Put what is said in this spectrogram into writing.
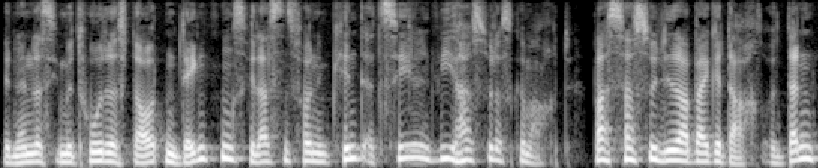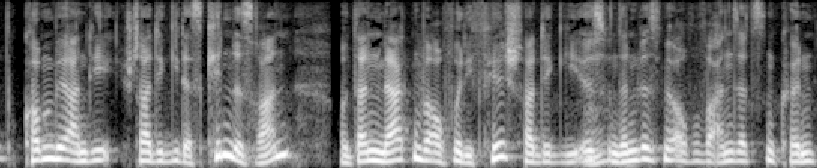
wir nennen das die Methode des lauten Denkens, wir lassen es von dem Kind erzählen, wie hast du das gemacht? Was hast du dir dabei gedacht? Und dann kommen wir an die Strategie des Kindes ran und dann merken wir auch, wo die Fehlstrategie ist mhm. und dann wissen wir auch, wo wir ansetzen können,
